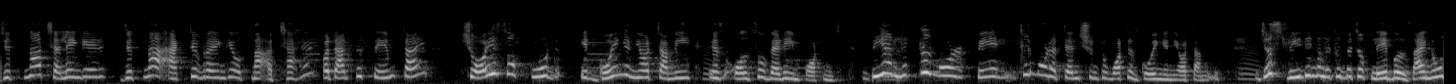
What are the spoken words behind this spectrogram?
जितना चलेंगे जितना एक्टिव रहेंगे उतना अच्छा है। But at the same time choice of food it going in your tummy is also very important be a little more pay little more attention to what is going in your tummy just reading a little bit of labels I know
